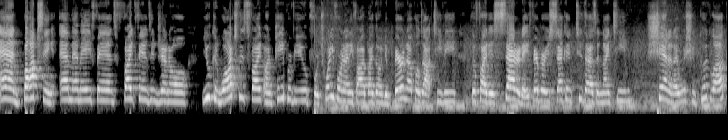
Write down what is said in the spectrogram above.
and boxing, MMA fans, fight fans in general. You can watch this fight on pay per view for $24.95 by going to bareknuckle.tv. The fight is Saturday, February 2nd, 2019. Shannon, I wish you good luck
